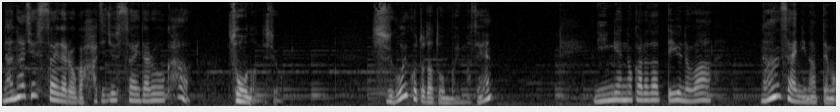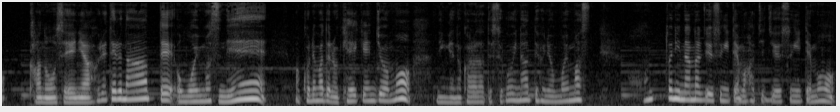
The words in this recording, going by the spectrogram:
70歳だろうが80歳だろうがそうなんですよ。すごいことだと思いません？人間の体っていうのは何歳になっても可能性にあふれてるなって思いますね。これまでの経験上も人間の体ってすごいなっていうふうに思います。本当に70過ぎても80過ぎても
